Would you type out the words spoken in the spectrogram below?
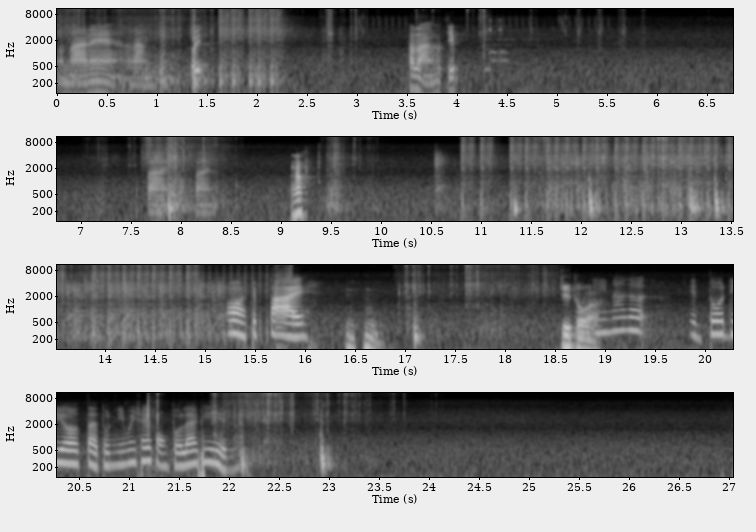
มันมาแน่หลังเฮ้ยข้างหลังคุณจิ๊บตายตายเอ้าอ๋อเจ็บตาย อื้อหือ กี่ตัว นี้น่าจะเห็นตัวเดียว แต่ตัวนี้ไม่ใช่สองตัวแรกที่เห็น แก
